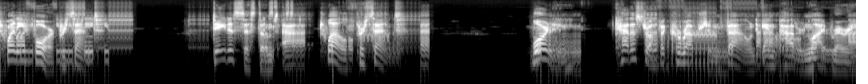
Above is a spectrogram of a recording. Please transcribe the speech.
24%. Data systems at 12%. Warning Catastrophic corruption found in pattern library.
